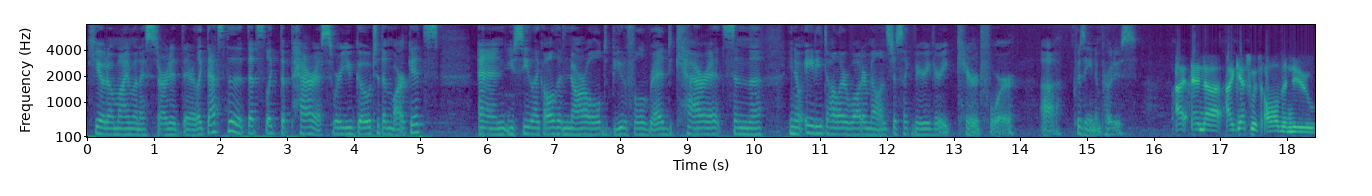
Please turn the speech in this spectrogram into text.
Kyoto mine when I started there. Like that's the that's like the Paris where you go to the markets and you see like all the gnarled, beautiful red carrots and the you know eighty dollar watermelons. Just like very very cared for uh, cuisine and produce. I, and uh, I guess with all the new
